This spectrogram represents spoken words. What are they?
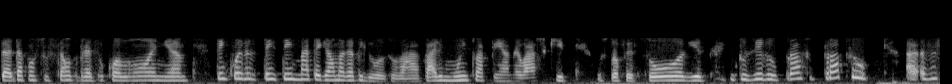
da, da, construção do Brasil colônia. Tem coisas, tem, tem material maravilhoso lá, vale muito a pena. Eu acho que os professores, inclusive o próprio, próprio as,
